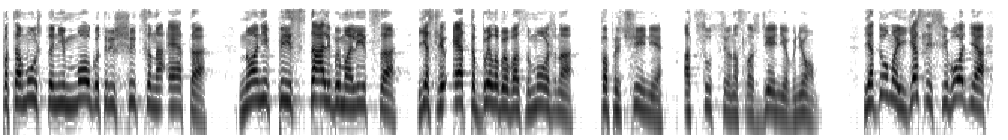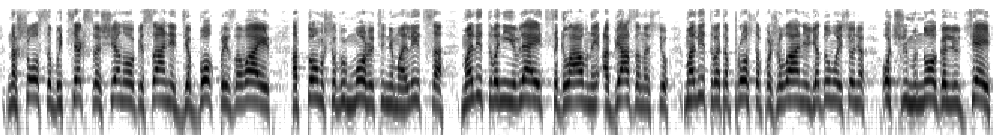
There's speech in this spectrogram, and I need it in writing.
потому что не могут решиться на это. Но они перестали бы молиться, если это было бы возможно по причине отсутствия наслаждения в нем. Я думаю, если сегодня нашелся бы текст Священного Писания, где Бог призывает о том, что вы можете не молиться, молитва не является главной обязанностью, молитва это просто по желанию. Я думаю, сегодня очень много людей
